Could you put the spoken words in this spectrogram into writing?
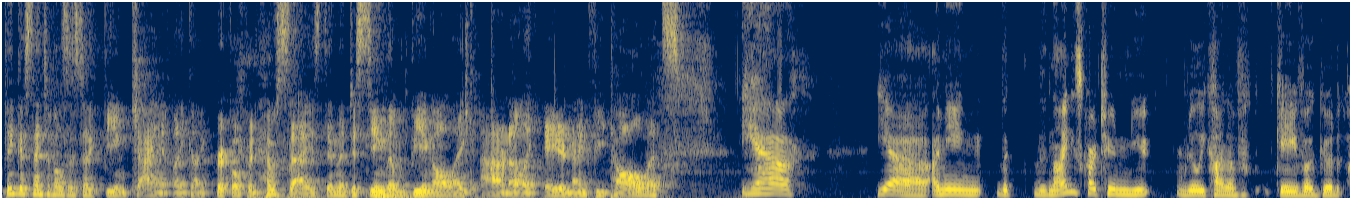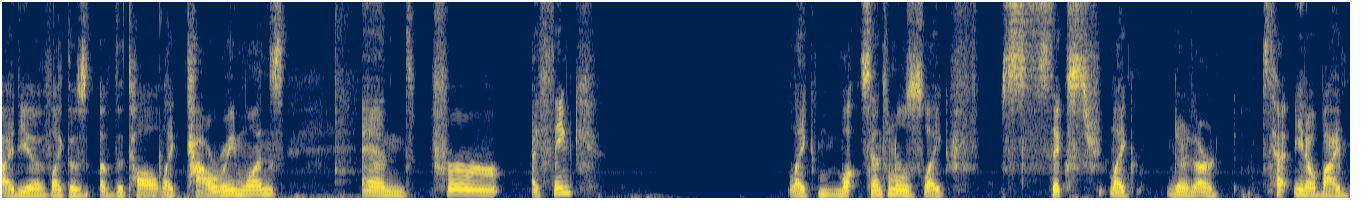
think of Sentinels as like being giant, like like rip open house sized, and then just seeing them being all like I don't know, like eight or nine feet tall. That's Yeah, yeah. I mean, the the '90s cartoon you really kind of gave a good idea of like those of the tall, like towering ones, and for I think like Sentinels, like six, like there are, te- you know, by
